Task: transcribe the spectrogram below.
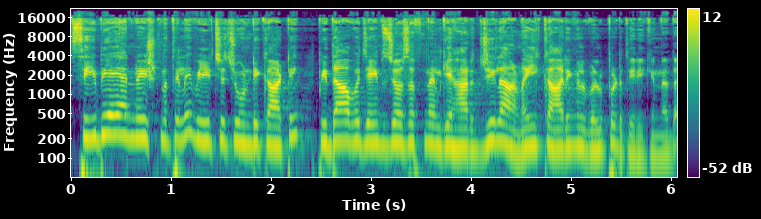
സി ബി ഐ അന്വേഷണത്തിലെ വീഴ്ച ചൂണ്ടിക്കാട്ടി പിതാവ് ജെയിംസ് ജോസഫ് നൽകിയ ഹർജിയിലാണ് ഈ കാര്യങ്ങൾ വെളിപ്പെടുത്തിയിരിക്കുന്നത്.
